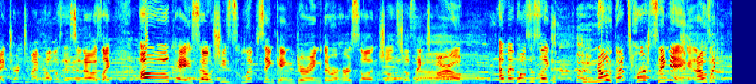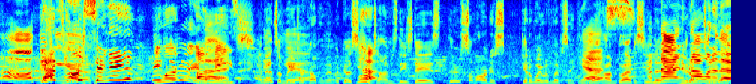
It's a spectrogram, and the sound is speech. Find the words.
I turned to my publicist and I was like, "Oh, okay. So she's lip syncing during the rehearsal, and she'll she'll sing tomorrow." And my publicist is like, "No, that's her singing." And I was like, Aw, thank "That's you. her singing." Thank you were you very much. amazing. And that's a major you. compliment because Yeah. sometimes these days there's some artists get away with lip syncing. but Yes. I'm glad to see I'm that not, you I'm don't not do one of that.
